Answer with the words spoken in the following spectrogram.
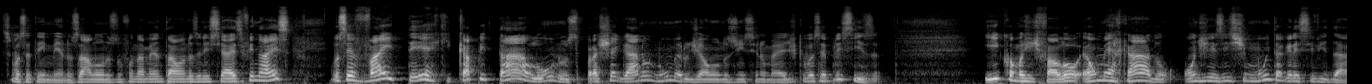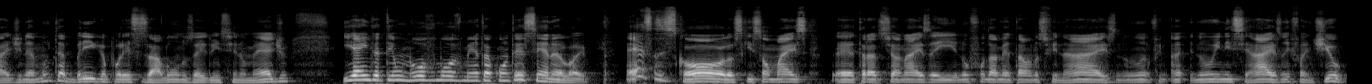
Se você tem menos alunos no fundamental, nos iniciais e finais, você vai ter que captar alunos para chegar no número de alunos de ensino médio que você precisa. E como a gente falou, é um mercado onde existe muita agressividade, né? muita briga por esses alunos aí do ensino médio. E ainda tem um novo movimento acontecendo, Eloy. Essas escolas que são mais é, tradicionais aí no fundamental, nos finais, no, no iniciais, no infantil,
